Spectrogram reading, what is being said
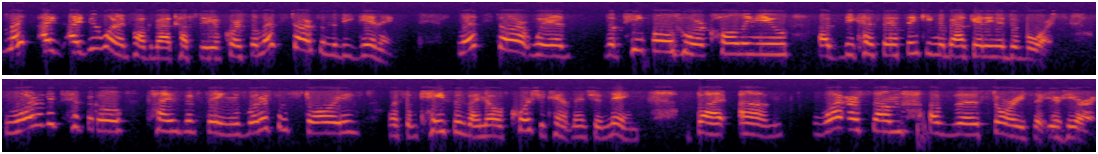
let I, I do want to talk about custody, of course, but let's start from the beginning. Let's start with the people who are calling you uh, because they're thinking about getting a divorce. What are the typical kinds of things? What are some stories or some cases? I know, of course, you can't mention names, but um, what are some of the stories that you're hearing?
